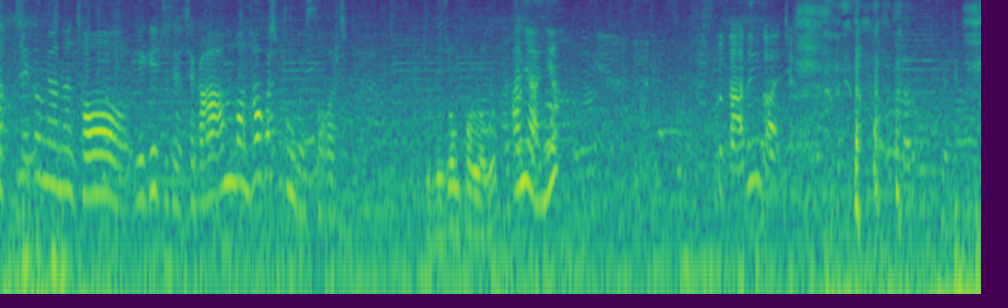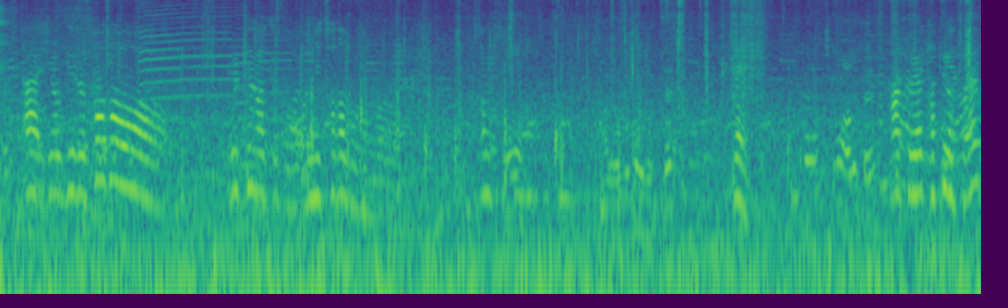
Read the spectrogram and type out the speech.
다 찍으면은 저 얘기해 주세요. 제가 한 번 하고 싶은 거 있어가지고. 저 눈썹 하려고요? 아니 아니요? 그거 나는 거 아니야? 아 여기를 서서 이렇게 해가지고 언니 쳐다보는 거예요. 좀아 여기서 이렇게? 네. 그래 지금 와도 돼. 아 그래요? 다 찍었어요?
